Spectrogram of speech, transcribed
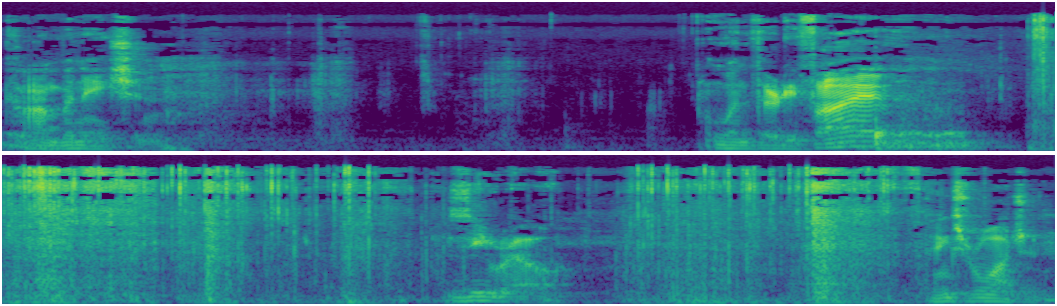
combination. 135 zero. Thanks for watching.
